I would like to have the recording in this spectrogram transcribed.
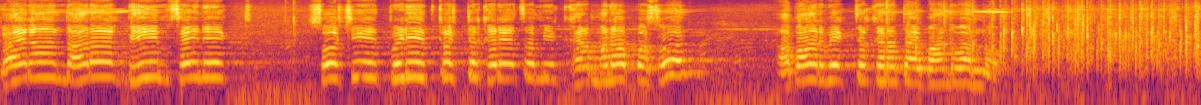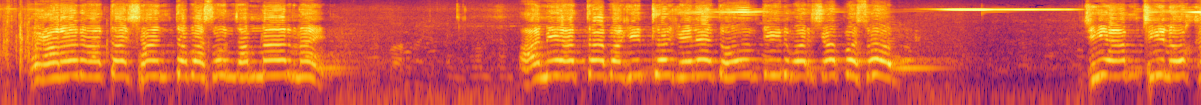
गायरान धारक भीम सैनिक शोषित पीडित कष्टकऱ्याचं मी ख- मनापासून आभार व्यक्त करत आहे बांधवांना. कारण आता शांत बसून जमणार नाही. आम्ही आता बघितलं गेल्या दोन तीन वर्षापासून जी आमची लोक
